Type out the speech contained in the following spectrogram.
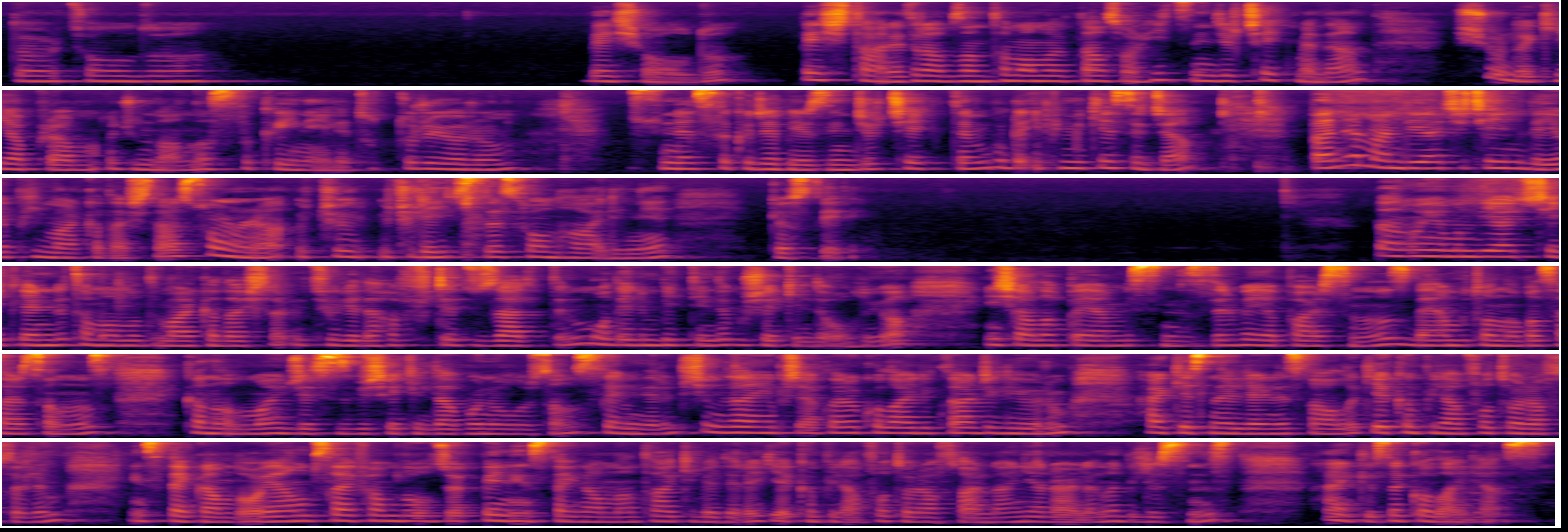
4 oldu. 5 oldu. 5 tane trabzanı tamamladıktan sonra hiç zincir çekmeden şuradaki yaprağımın ucundan da sık iğne ile tutturuyorum. Üstüne sıkıca bir zincir çektim. Burada ipimi keseceğim. Ben hemen diğer çiçeğimi de yapayım arkadaşlar. Sonra ütü, ütüleyip size son halini göstereyim. Ben oyamın diğer çiçeklerini de tamamladım arkadaşlar. Ütüyle de hafifçe düzelttim. Modelin bittiğinde bu şekilde oluyor. İnşallah beğenmişsinizdir ve yaparsınız. Beğen butonuna basarsanız kanalıma ücretsiz bir şekilde abone olursanız sevinirim. Şimdiden yapacaklara kolaylıklar diliyorum. Herkesin ellerine sağlık. Yakın plan fotoğraflarım Instagram'da Oyanım sayfamda olacak. Beni Instagram'dan takip ederek yakın plan fotoğraflardan yararlanabilirsiniz. Herkese kolay gelsin.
